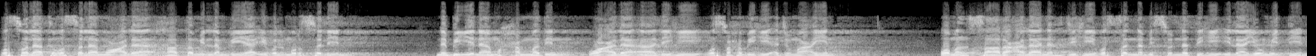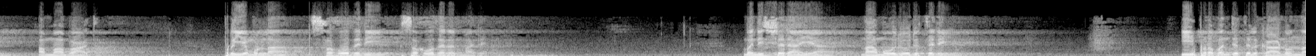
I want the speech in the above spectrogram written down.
والصلاة والسلام على خاتم الأنبياء والمرسلين نبينا محمد وعلى آله وصحبه أجمعين ومن صار على نهجه واستن بسنته إلى يوم الدين أما بعد പ്രിയമുള്ള സഹോദരി സഹോദരന്മാരെ മനുഷ്യരായ നാം ഓരോരുത്തരെയും ഈ പ്രപഞ്ചത്തിൽ കാണുന്ന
